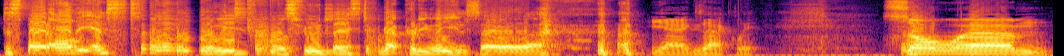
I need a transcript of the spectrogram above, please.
despite all the insulin released from those foods, I still got pretty lean. So uh, yeah, exactly. So, um,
